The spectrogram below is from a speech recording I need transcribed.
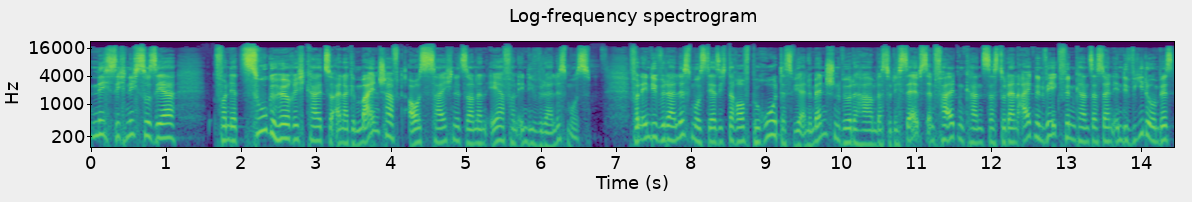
nicht, sich nicht so sehr von der Zugehörigkeit zu einer Gemeinschaft auszeichnet, sondern eher von Individualismus. Von Individualismus, der sich darauf beruht, dass wir eine Menschenwürde haben, dass du dich selbst entfalten kannst, dass du deinen eigenen Weg finden kannst, dass du ein Individuum bist.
